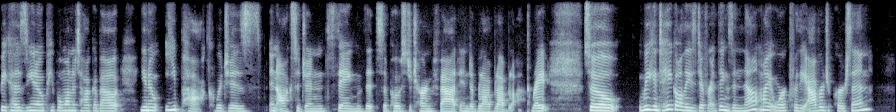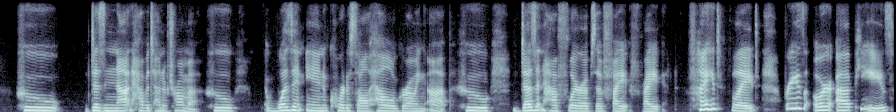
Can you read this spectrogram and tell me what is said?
because you know people want to talk about you know EPOC which is an oxygen thing that's supposed to turn fat into blah blah blah right so we can take all these different things and that might work for the average person who does not have a ton of trauma who wasn't in cortisol hell growing up who doesn't have flare-ups of fight fight fight, flight, freeze, or uh, appease.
